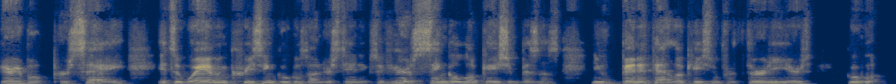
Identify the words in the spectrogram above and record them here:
variable per se. It's a way of increasing Google's understanding. So if you're a single location business, you've been at that location for 30 years, Google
